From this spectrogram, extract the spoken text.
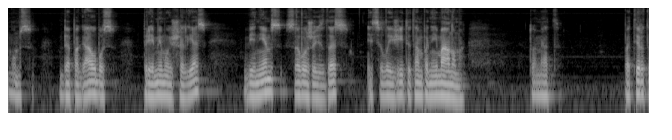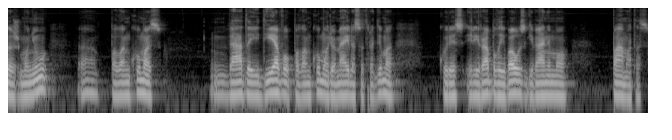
mums be pagalbos prieimimo iš šalies vieniems savo žaizdas įsilaižyti tampa neįmanoma. Tuomet patirtas žmonių palankumas veda į Dievo palankumo ir jo meilės atradimą, kuris ir yra blaivaus gyvenimo pamatas.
